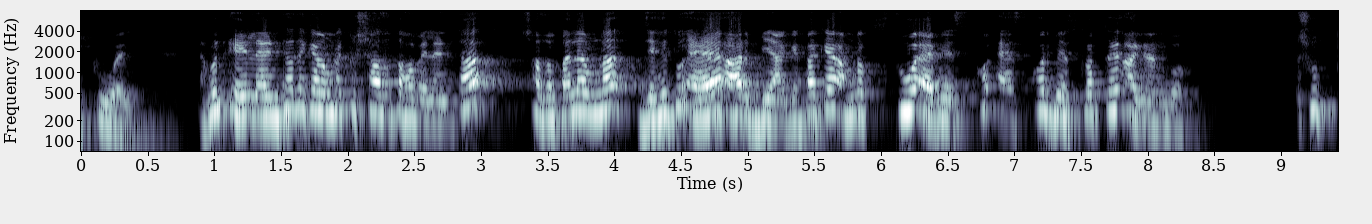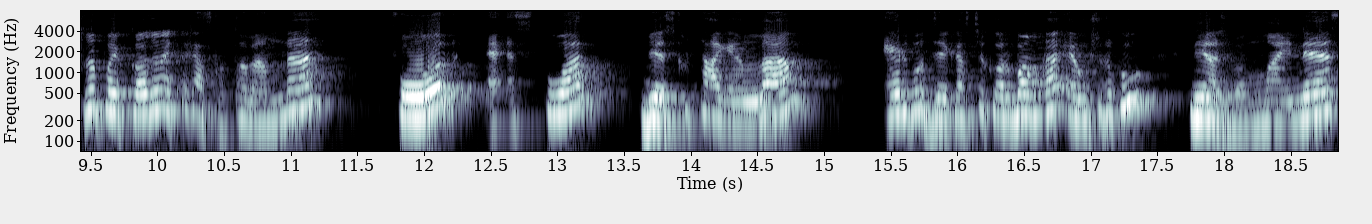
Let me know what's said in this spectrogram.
ইকুয়াল এখন এই লাইনটা থেকে আমরা একটু সাজাতে হবে লাইনটা সাজাবো তাহলে আমরা যেহেতু এ আর বি আগে থাকে, আমরা two a b square b square থেকে আগে আনব। সূত্র প্রয়োগ করার জন্য একটা কাজ করতে হবে। আমরা ফোর স্কোয়ার বি স্কোয়ারটা আগে আনলাম, এরপর যে কাজটা করব আমরা, এই অংশটুকু নিয়ে আসব। Minus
